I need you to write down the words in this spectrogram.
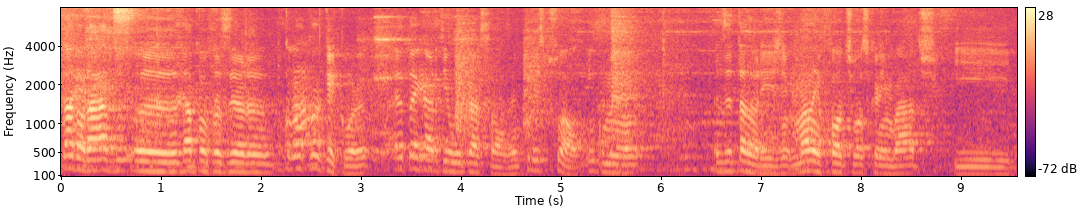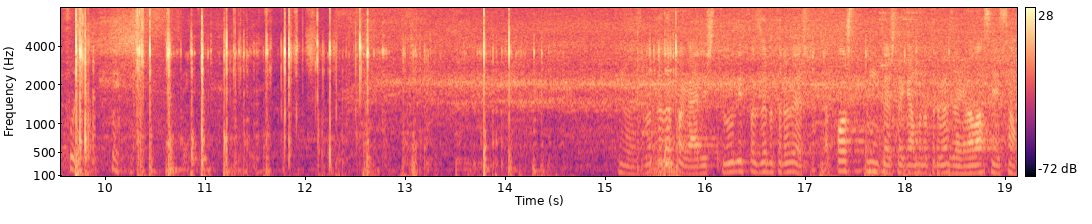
Dá dourado, eh, dá para fazer eh, qual- qualquer cor. A Tag Art e o Lucas fazem. Por isso, pessoal, encomendem. A dizer está de origem. Mandem fotos dos vossos carimbados e. Fui. Não, Vou-te apagar isto tudo e fazer outra vez. Aposto que tu meteste a câmera outra vez a gravar a sessão.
